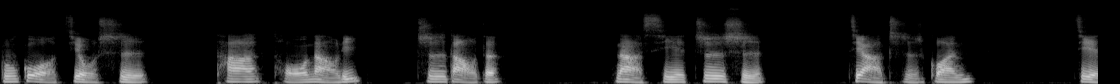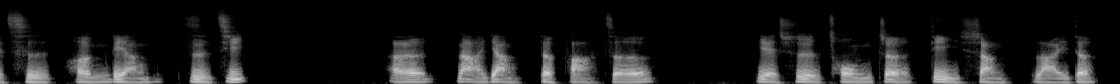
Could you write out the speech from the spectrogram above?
不过就是他头脑里知道的那些知识、价值观，借此衡量自己，而那样的法则也是从这地上来的。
